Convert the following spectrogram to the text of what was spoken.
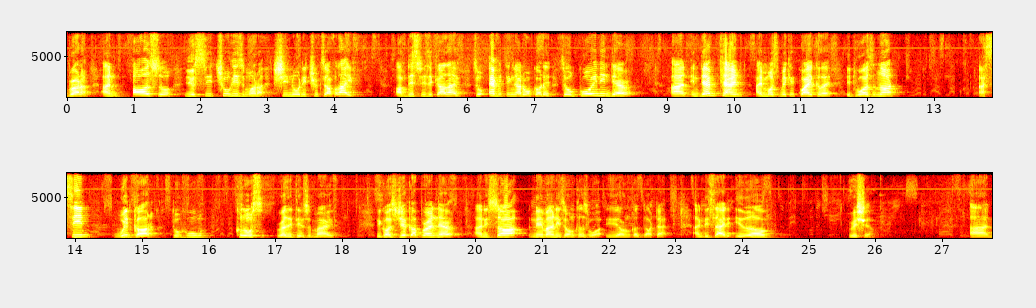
brother. And also, you see through his mother, she know the tricks of life, of this physical life. So everything that worked out. So going in there, and in them time, I must make it quite clear, it was not a sin with God to whom close relatives married. Because Jacob ran there and he saw Naaman, his uncle's, his uncle's daughter, and decided he loved Rachel. And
